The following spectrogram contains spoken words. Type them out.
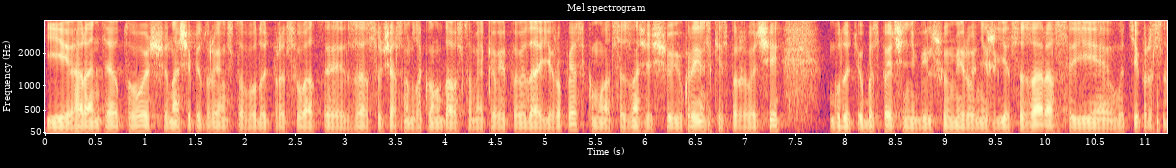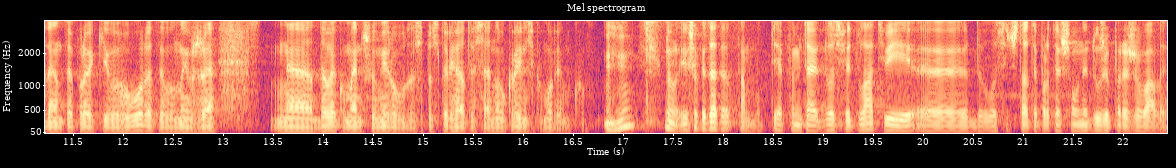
і гарантія того, що наші підприємства будуть працювати за сучасним законодавством, яке відповідає європейському. А це значить, що і українські споживачі будуть убезпечені більшою мірою, ніж є це зараз. І от ті прецеденти, про які ви говорите, вони вже е, далеко меншою мірою будуть спостерігатися на українському ринку. Угу. Ну, якщо казати, там, я пам'ятаю, досвід Латвії е, довелося читати про те, що вони дуже переживали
